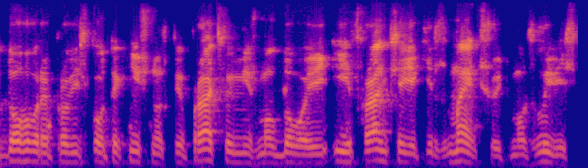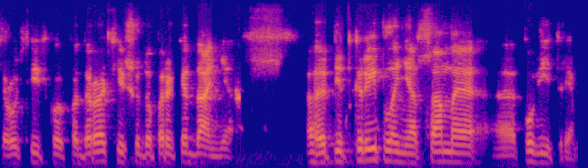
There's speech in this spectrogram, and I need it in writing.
договори про військово-технічну співпрацю між Молдовою і Францією, які зменшують можливість Російської Федерації щодо перекидання е, підкріплення саме е, повітрям.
